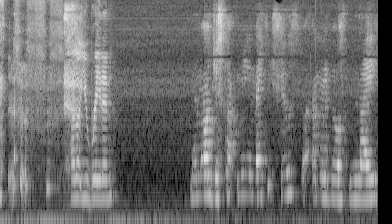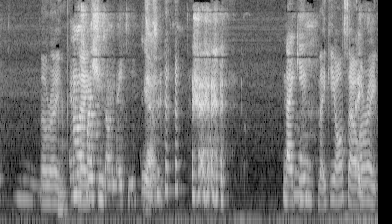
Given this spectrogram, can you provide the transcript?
How about you, Braden? My mom just got me Nike shoes, but I'm gonna go with Nike. All right. And most of my shoes are Nike. yeah. Nike. Nike also. All right.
